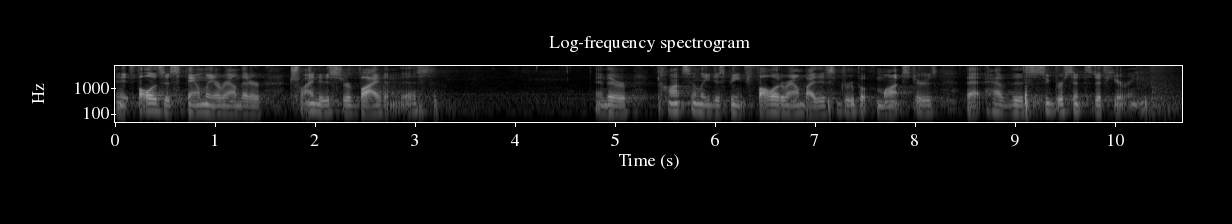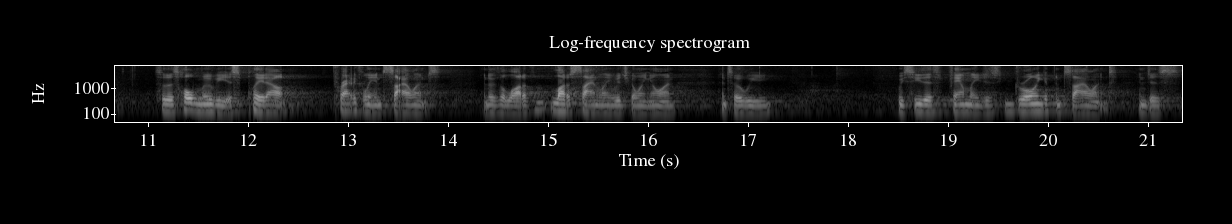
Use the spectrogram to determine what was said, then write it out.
and it follows this family around that are trying to survive in this. And they're constantly just being followed around by this group of monsters that have this super sensitive hearing. So this whole movie is played out practically in silence, and there's a lot of, a lot of sign language going on. And so we, we see this family just growing up in silence and just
